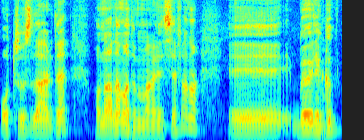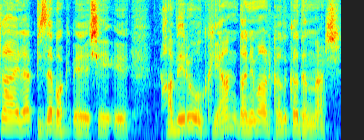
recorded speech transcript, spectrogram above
1930'larda. Onu alamadım maalesef ama e, böyle gıptayla bize bak e, şey e, haberi okuyan Danimarkalı kadınlar.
